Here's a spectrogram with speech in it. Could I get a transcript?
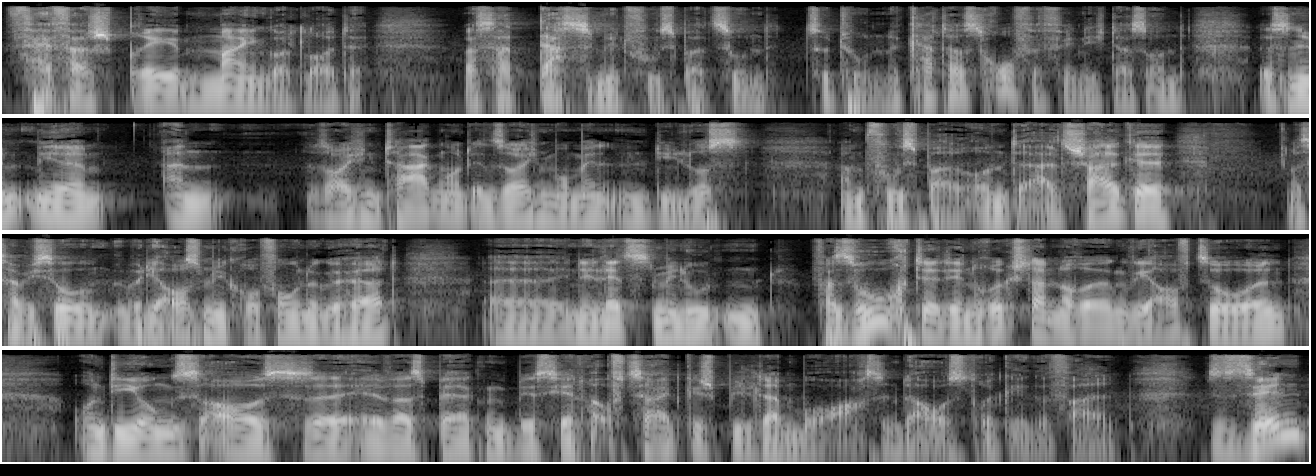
Pfefferspray. Mein Gott, Leute. Was hat das mit Fußball zu, zu tun? Eine Katastrophe finde ich das. Und es nimmt mir an solchen Tagen und in solchen Momenten die Lust am Fußball. Und als Schalke das habe ich so über die Außenmikrofone gehört, äh, in den letzten Minuten versuchte, den Rückstand noch irgendwie aufzuholen und die Jungs aus äh, Elversberg ein bisschen auf Zeit gespielt haben. Boah, sind da Ausdrücke gefallen. Sind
